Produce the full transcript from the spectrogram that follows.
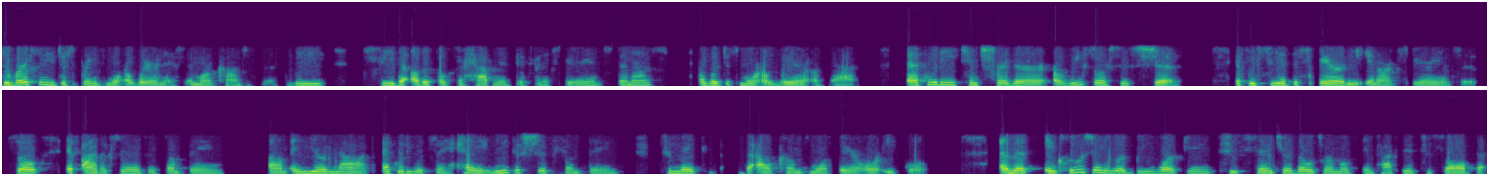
diversity just brings more awareness and more consciousness. We see that other folks are having a different experience than us, and we're just more aware of that. Equity can trigger a resources shift if we see a disparity in our experiences. So if I'm experiencing something um, and you're not, equity would say, hey, we need to shift something to make the outcomes more fair or equal. And then inclusion would be working to center those who are most impacted to solve that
